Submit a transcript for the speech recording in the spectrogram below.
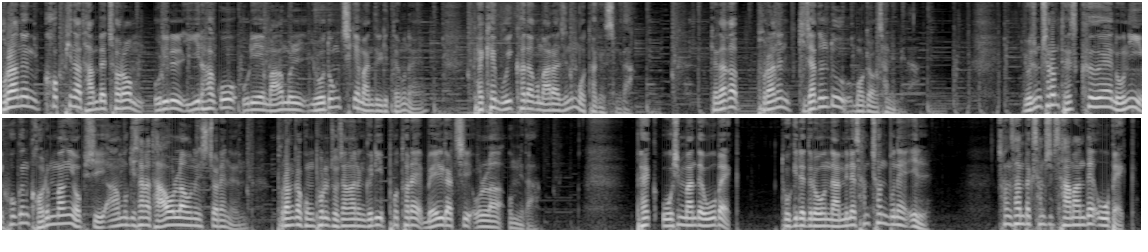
불안은 커피나 담배처럼 우리를 일하고 우리의 마음을 요동치게 만들기 때문에 백해 무익하다고 말하지는 못하겠습니다. 게다가 불안은 기자들도 먹여 살립니다. 요즘처럼 데스크에 논의 혹은 걸음망이 없이 아무 기사나 다 올라오는 시절에는 불안과 공포를 조장하는 글이 포털에 매일같이 올라옵니다. 150만 대 500, 독일에 들어온 난민의 3천분의 1, 1334만 대 500,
